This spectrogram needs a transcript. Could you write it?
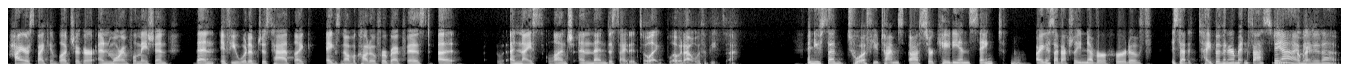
higher spike in blood sugar and more inflammation than if you would have just had like eggs and avocado for breakfast, a, a nice lunch, and then decided to like blow it out with a pizza. And you said to a few times uh, circadian synced. Mhm. I guess I've actually never heard of. Is that a type of intermittent fasting? Yeah, I made it up.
